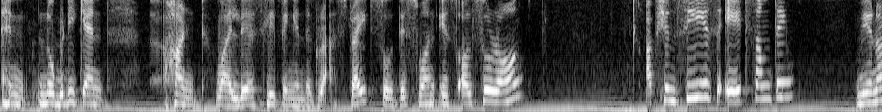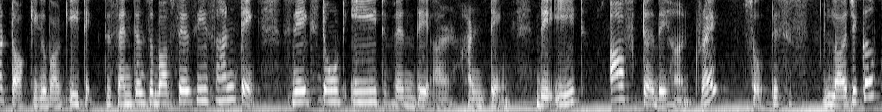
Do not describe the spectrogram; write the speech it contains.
and nobody can uh, hunt while they are sleeping in the grass, right? So this one is also wrong. Option C is ate something. We are not talking about eating. The sentence above says he's hunting. Snakes don't eat when they are hunting. They eat after they hunt, right? So this is logical.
